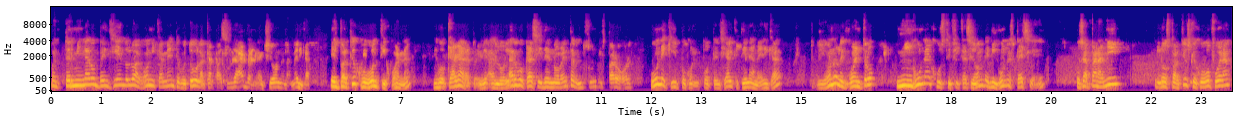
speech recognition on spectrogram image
bueno, terminaron venciéndolo agónicamente, porque tuvo la capacidad de reacción en América. El partido jugó en Tijuana, digo, que haga a lo largo casi de 90 minutos un disparo gol, un equipo con el potencial que tiene América, yo no le encuentro ninguna justificación de ninguna especie. ¿eh? O sea, para mí, los partidos que jugó fuera,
